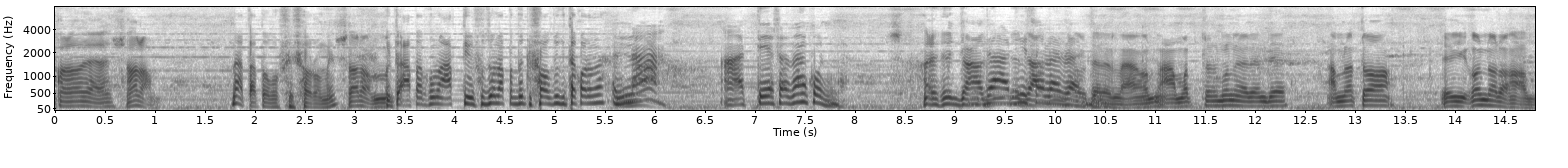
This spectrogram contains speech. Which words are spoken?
করা যায় সরম। না তা তো অবশ্যই সরমের। সরম। কিন্তু আপনার কোনো আত্মীয় স্বজন আপনাদেরকে সহযোগিতা করে না? না আত্মীয় স্বজন করব। আমার তো মনে করেন যে আমরা তো এই অন্যরকম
